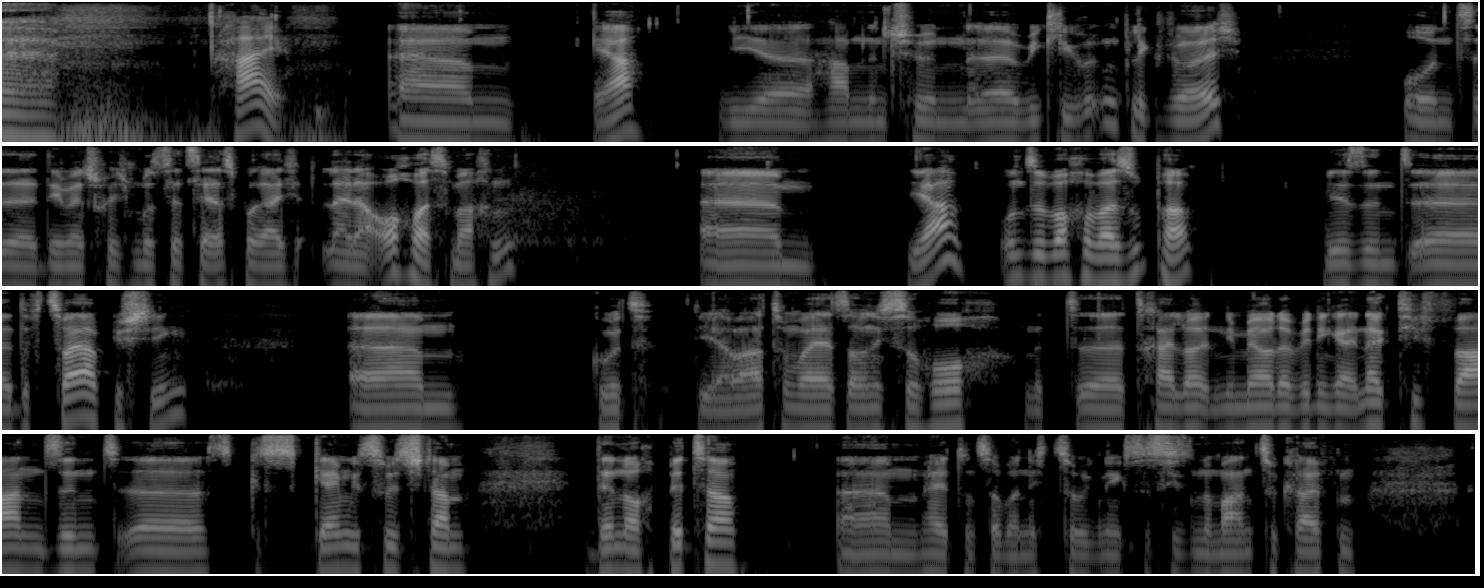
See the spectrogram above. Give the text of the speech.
Äh, hi. Ähm, ja, wir haben einen schönen äh, Weekly Rückenblick für euch. Und äh, dementsprechend muss der CS-Bereich leider auch was machen. Ähm, ja, unsere Woche war super. Wir sind äh, Div 2 abgestiegen. Ähm, gut, die Erwartung war jetzt auch nicht so hoch. Mit äh, drei Leuten, die mehr oder weniger inaktiv waren, sind äh, das Game geswitcht haben. Dennoch bitter. Ähm, hält uns aber nicht zurück, nächste Season nochmal anzugreifen.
